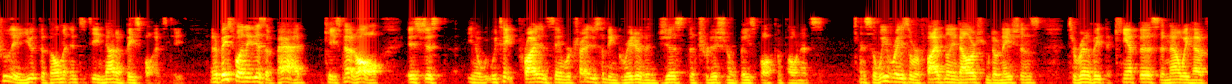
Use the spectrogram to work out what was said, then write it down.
truly a youth development entity, not a baseball entity. And a baseball entity isn't bad, Casey not at all. It's just, you know, we take pride in saying we're trying to do something greater than just the traditional baseball components. And so we've raised over $5 million from donations to renovate the campus. And now we have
